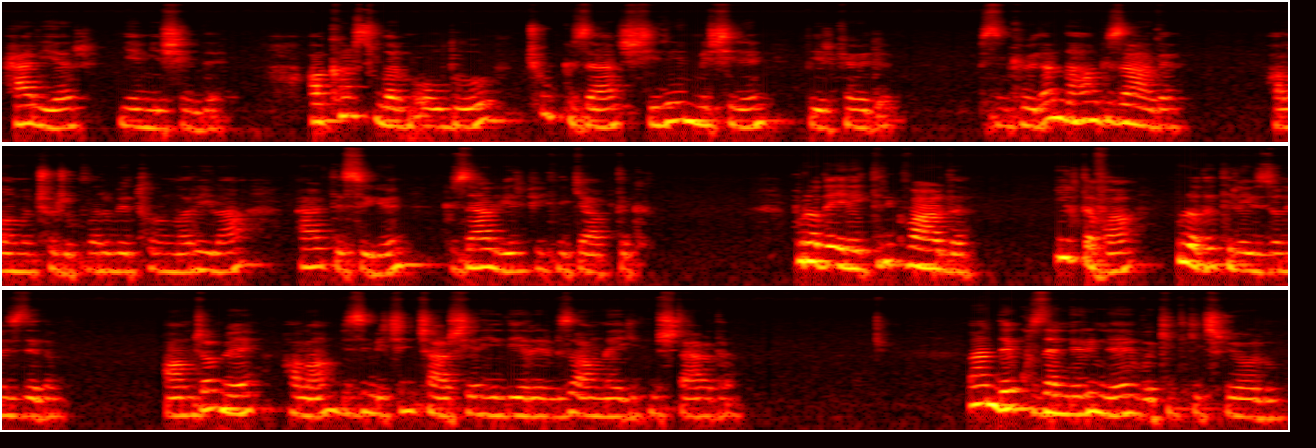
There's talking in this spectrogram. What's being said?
Her yer yemyeşildi. Akarsuların olduğu çok güzel, şirin mi şirin bir köydü. Bizim köyden daha güzeldi. Halamın çocukları ve torunlarıyla ertesi gün güzel bir piknik yaptık. Burada elektrik vardı. İlk defa burada televizyon izledim. Amcam ve halam bizim için çarşıya hediyelerimizi almaya gitmişlerdi. Ben de kuzenlerimle vakit geçiriyordum.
